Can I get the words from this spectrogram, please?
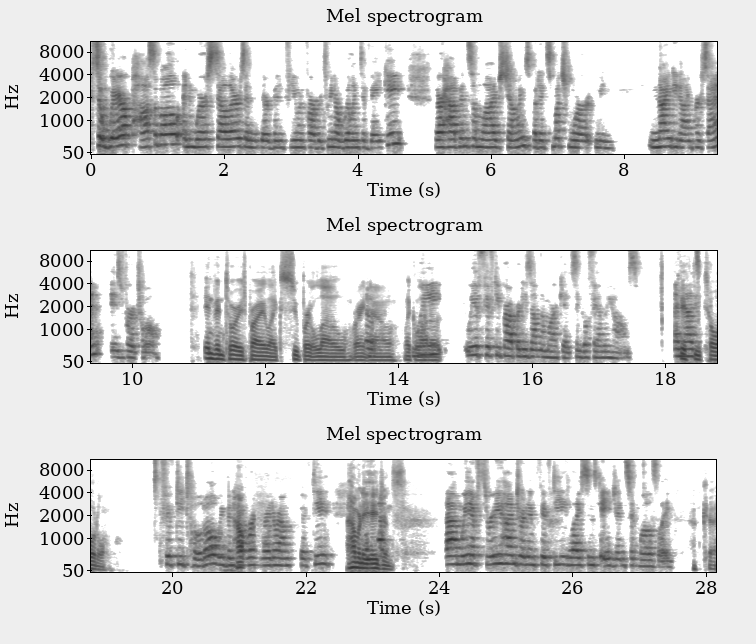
So where possible, and where sellers and there have been few and far between are willing to vacate, there have been some live showings, but it's much more. I mean, ninety nine percent is virtual inventory is probably like super low right oh, now. Like a we, lot of we have 50 properties on the market, single family homes. And 50 that's total. 50 total. We've been how, hovering right around 50. How many and agents? um, we have 350 licensed agents in Wellesley. Okay.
